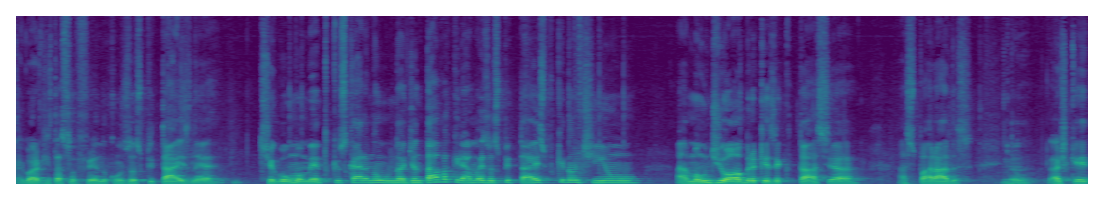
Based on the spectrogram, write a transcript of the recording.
agora que a gente está sofrendo com os hospitais, né? Chegou um momento que os caras não, não adiantava criar mais hospitais porque não tinham a mão de obra que executasse a, as paradas. Então, é. acho que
